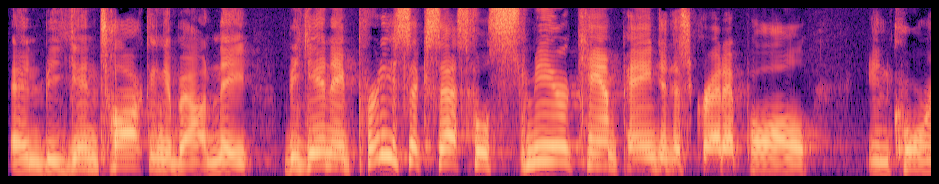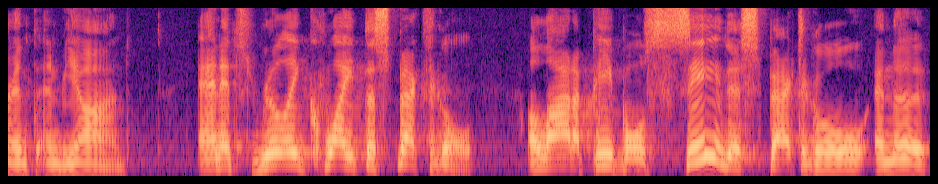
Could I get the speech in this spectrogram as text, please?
and begin talking about. And they begin a pretty successful smear campaign to discredit Paul in Corinth and beyond. And it's really quite the spectacle. A lot of people see this spectacle and the,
